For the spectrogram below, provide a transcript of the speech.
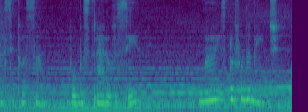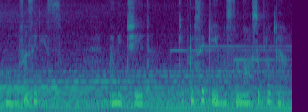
da situação. Vou mostrar a você mais profundamente como fazer isso à medida que prosseguimos no nosso programa.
